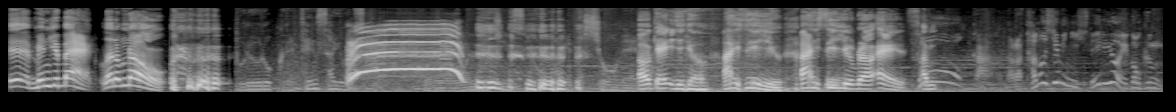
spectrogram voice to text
Yeah, bend your back. Let them know. ブルーロックで天才をこれは俺の人生をかけた証明 okay, ego. I see you. I see you, bro. Hey, そ I'm うかなら 楽しみにしているよエゴくん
